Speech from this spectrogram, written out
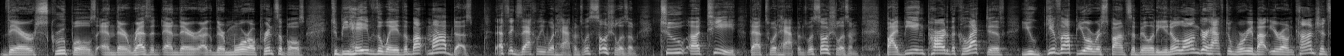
their scruples and their resi- and their uh, their moral principles to behave the way the mob does. That's exactly what happens with socialism. To a T, that's what happens with socialism. By being part of the collective, you give up your responsibility. You no longer have to worry about your own conscience.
